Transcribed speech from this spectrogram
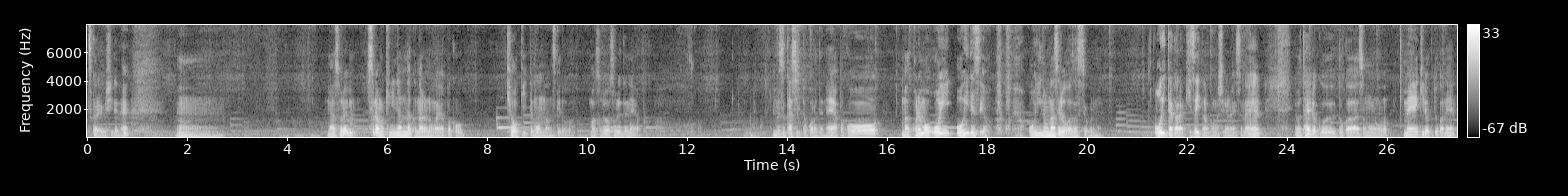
疲れるしでね。うん。まあそれすらも気になんなくなるのがやっぱこう狂気ってもんなんですけどまあそれはそれでねやっぱ難しいところでねやっぱこうまあこれも老い老いですよ。老いのなせる技っすよこれも。老いたから気づいたのかもしれないですね。やっぱ体力とかその免疫力とかね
